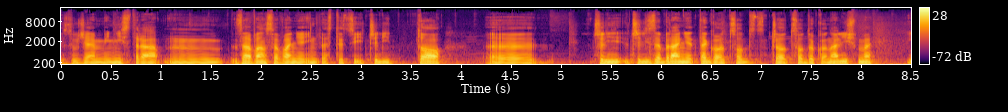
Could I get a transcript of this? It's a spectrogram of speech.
z udziałem ministra mm, zaawansowanie inwestycji, czyli to czyli, czyli zebranie tego, co, co, co dokonaliśmy i,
